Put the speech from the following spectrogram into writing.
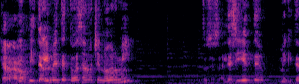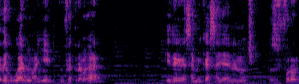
Qué raro. Li- Literalmente toda esa noche no dormí. Entonces al día siguiente me quité de jugar, me bañé, me fui a trabajar y regresé a mi casa ya en la noche. Entonces fueron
